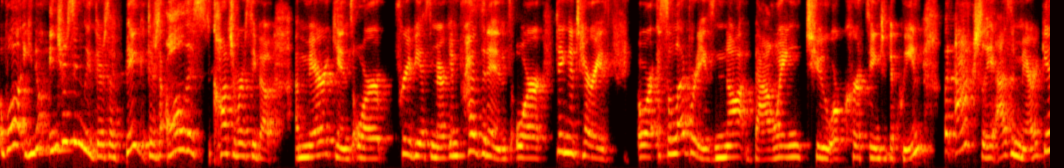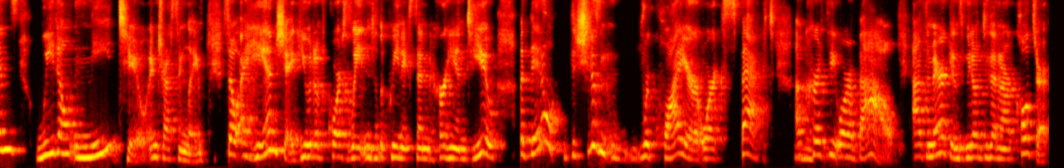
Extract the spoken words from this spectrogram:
well, you know, interestingly, there's a big, there's all this controversy about Americans or previous American presidents or dignitaries or celebrities not bowing to or curtsying to the queen. But actually, as Americans, we don't need to, interestingly. So a handshake, you would, of course, wait until the queen extended her hand to you, but they don't, she doesn't require or expect a mm-hmm. curtsy or a bow. As Americans, we don't do that in our culture.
